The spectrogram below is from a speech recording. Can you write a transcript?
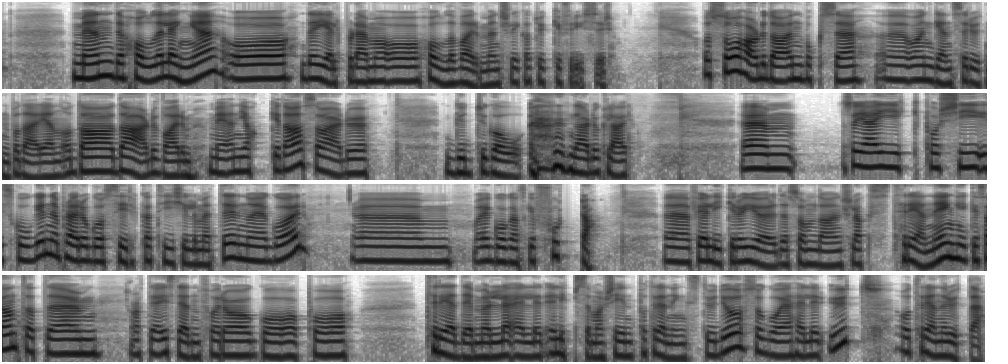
men det holder lenge, og det hjelper deg med å holde varmen slik at du ikke fryser. Og så har du da en bukse øh, og en genser utenpå der igjen, og da, da er du varm. Med en jakke da, så er du good to go. da er du klar. Um, så jeg gikk på ski i skogen. Jeg pleier å gå ca. 10 km når jeg går. Um, og jeg går ganske fort, da. Uh, for jeg liker å gjøre det som da en slags trening, ikke sant. At, uh, at jeg istedenfor å gå på 3D-mølle eller ellipsemaskin på treningsstudio, så går jeg heller ut og trener ute.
